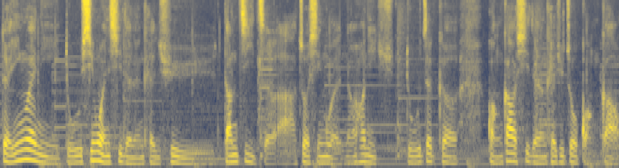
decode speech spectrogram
对，因为你读新闻系的人可以去当记者啊，做新闻，然后你读这个广告系的人可以去做广告，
